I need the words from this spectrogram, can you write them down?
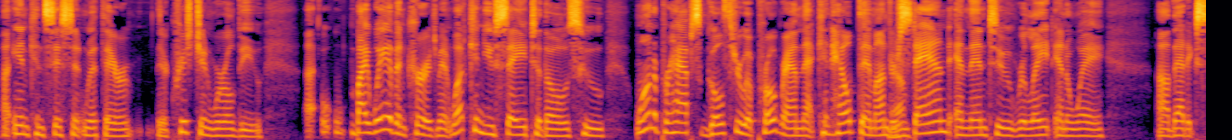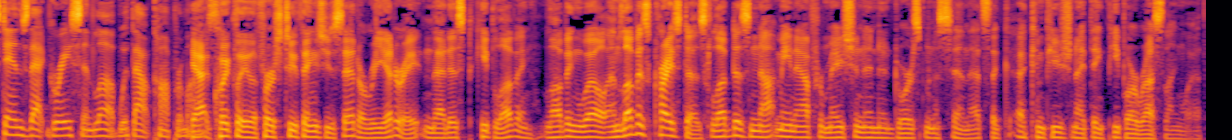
uh, inconsistent with their their Christian worldview. Uh, by way of encouragement, what can you say to those who want to perhaps go through a program that can help them understand yeah. and then to relate in a way uh, that extends that grace and love without compromise? Yeah, quickly, the first two things you said are reiterate, and that is to keep loving, loving well, and love as Christ does. Love does not mean affirmation and endorsement of sin. That's the confusion I think people are wrestling with.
